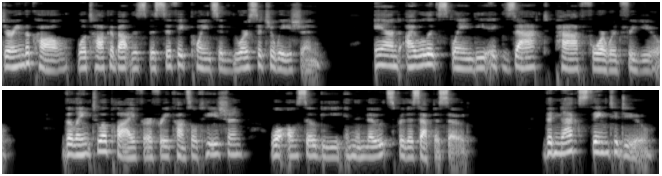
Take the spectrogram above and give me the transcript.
During the call, we'll talk about the specific points of your situation and I will explain the exact path forward for you. The link to apply for a free consultation will also be in the notes for this episode. The next thing to do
